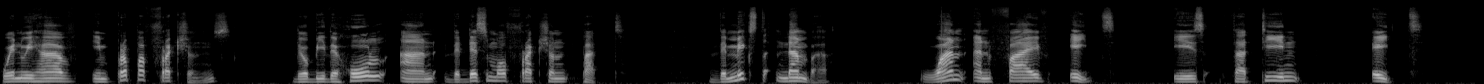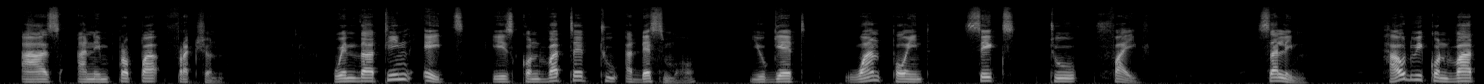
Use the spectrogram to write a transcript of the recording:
When we have improper fractions, there will be the whole and the decimal fraction part. The mixed number 1 and 5 eighths is 13 eighths as an improper fraction. When 13 eighths is converted to a decimal, you get 1.625. Salim, how do we convert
